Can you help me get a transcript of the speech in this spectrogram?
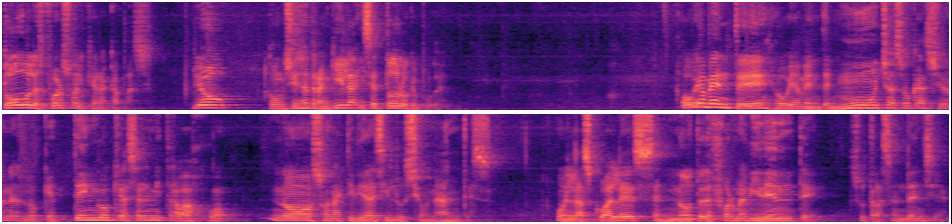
todo el esfuerzo del que era capaz. Yo, con conciencia tranquila, hice todo lo que pude. Obviamente, obviamente, en muchas ocasiones lo que tengo que hacer en mi trabajo no son actividades ilusionantes o en las cuales se note de forma evidente su trascendencia.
